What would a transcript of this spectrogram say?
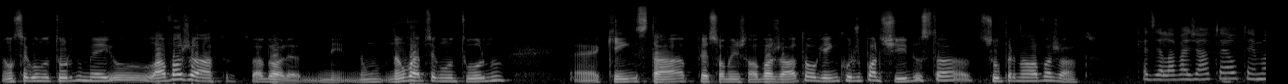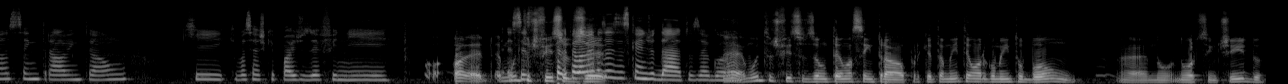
é um segundo turno meio lava-jato, sabe? Olha, não, não vai para o segundo turno é, quem está pessoalmente na lava-jato, alguém cujo partido está super na lava-jato. Quer dizer, Lava Jato é o tema central, então, que, que você acha que pode definir Olha, é, é muito esses- difícil pelo, pelo dizer... menos esses candidatos agora. É muito difícil dizer um tema central, porque também tem um argumento bom é, no, no outro sentido,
